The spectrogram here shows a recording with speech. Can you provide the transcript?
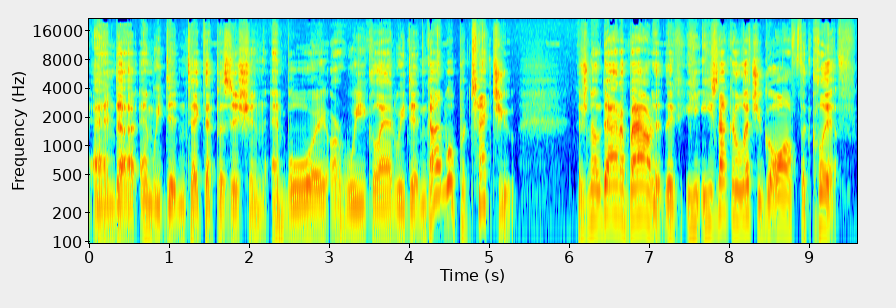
And, uh, and we didn't take that position. And boy, are we glad we didn't. God will protect you. There's no doubt about it that he, He's not going to let you go off the cliff.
